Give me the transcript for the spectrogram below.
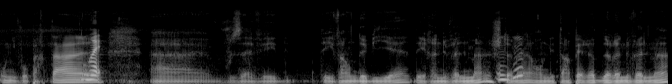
au niveau parterre. Ouais. Euh, vous avez des ventes de billets, des renouvellements, justement. Mm-hmm. On est en période de renouvellement.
